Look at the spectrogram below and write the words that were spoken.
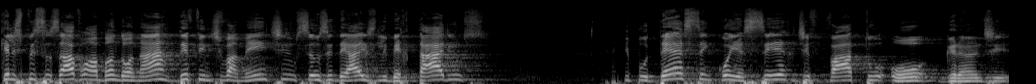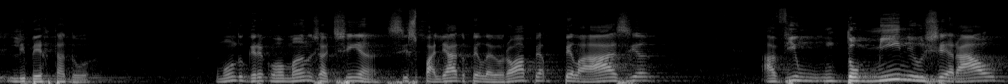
Que eles precisavam abandonar definitivamente os seus ideais libertários, e pudessem conhecer de fato o grande libertador. O mundo greco-romano já tinha se espalhado pela Europa, pela Ásia, havia um, domínio geral,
